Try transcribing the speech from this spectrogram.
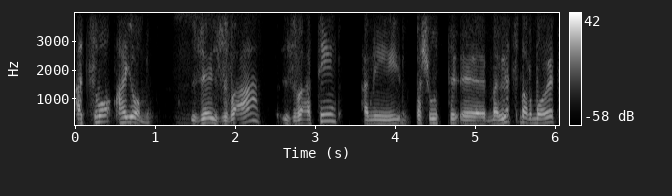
עצמו היום. זה זוועה, זוועתי, אני פשוט אה, מלא צמרמורת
